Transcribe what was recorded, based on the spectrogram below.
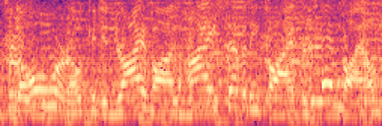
I mean, in the whole world can you drive on I 75 for 10 miles?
